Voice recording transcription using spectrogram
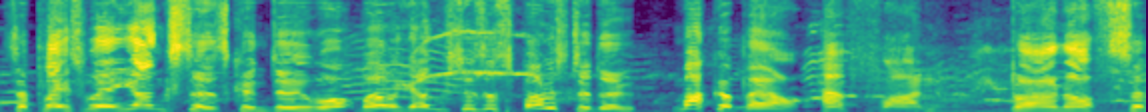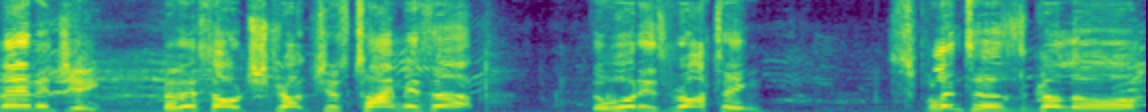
It's a place where youngsters can do what, well, youngsters are supposed to do. Muck about, have fun, burn off some energy. But this old structure's time is up. The wood is rotting. Splinters galore.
